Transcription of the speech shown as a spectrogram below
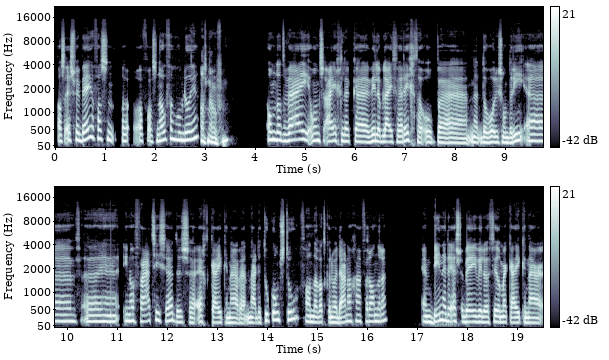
Als SVB of als, of als Novum, hoe bedoel je? Als Novum omdat wij ons eigenlijk uh, willen blijven richten op uh, de Horizon 3 uh, innovaties. Hè? Dus echt kijken naar, naar de toekomst toe. Van wat kunnen we daar nou gaan veranderen. En binnen de SVB willen we veel meer kijken naar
